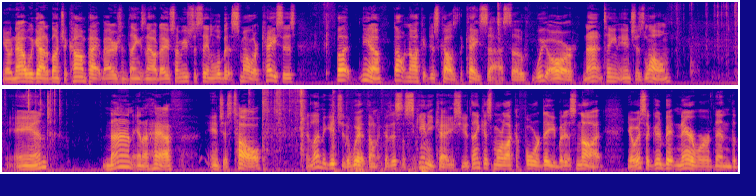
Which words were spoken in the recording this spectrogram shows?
You know, now we got a bunch of compact batteries and things nowadays, so I'm used to seeing a little bit smaller cases. But, you know, don't knock it just cause of the case size. So we are 19 inches long and nine and a half inches tall. And let me get you the width on it because it's a skinny case. You'd think it's more like a 4D, but it's not. You know, it's a good bit narrower than the,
